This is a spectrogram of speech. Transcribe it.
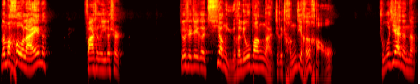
那么后来呢，发生一个事儿，就是这个项羽和刘邦啊，这个成绩很好，逐渐的呢，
